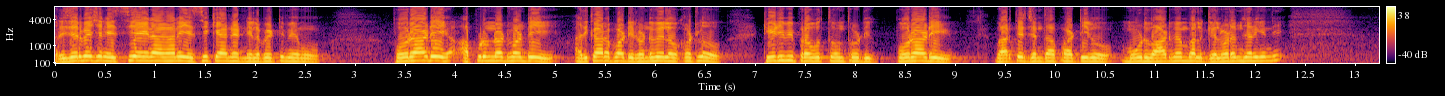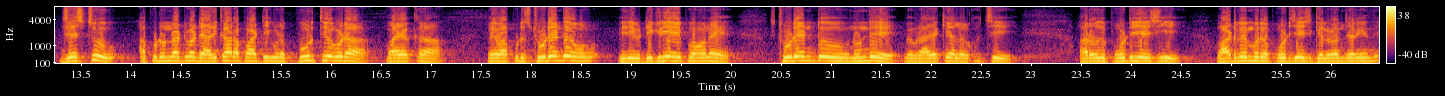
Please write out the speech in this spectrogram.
రిజర్వేషన్ ఎస్సీ అయినా కానీ ఎస్సీ క్యాండిడేట్ నిలబెట్టి మేము పోరాడి అప్పుడున్నటువంటి అధికార పార్టీ రెండు వేల ఒకటిలో టీడీపీ ప్రభుత్వంతో పోరాడి భారతీయ జనతా పార్టీలో మూడు వార్డు మెంబర్లు గెలవడం జరిగింది. జస్ట్ అప్పుడున్నటువంటి అధికార పార్టీ కూడా పూర్తిగా కూడా మా యొక్క మేము అప్పుడు స్టూడెంట్ ఇది డిగ్రీ అయిపోగానే స్టూడెంట్ నుండే మేము రాజకీయాలకు వచ్చి ఆ రోజు పోటీ చేసి వార్డు మెంబర్గా పోటీ చేసి గెలవడం జరిగింది.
